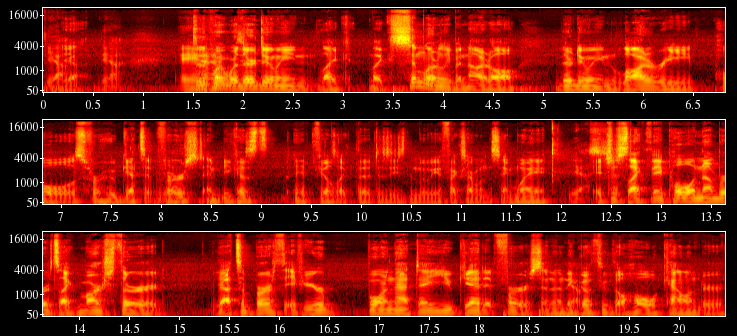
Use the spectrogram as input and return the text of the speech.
Yeah, yeah. yeah. To the point where they're doing like like similarly but not at all they're doing lottery polls for who gets it first. And because it feels like the disease of the movie affects everyone the same way Yes. it's just like they pull a number it's like march 3rd that's a birth if you're born that day you get it first. And then they Yep. go through the whole calendar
